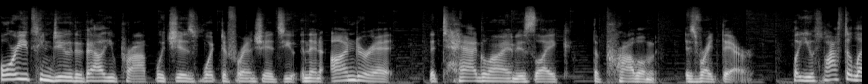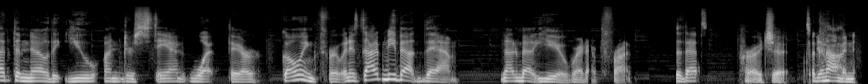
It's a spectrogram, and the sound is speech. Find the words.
Or you can do the value prop, which is what differentiates you. And then under it, the tagline is like the problem is right there. But you have to let them know that you understand what they're going through. And it's got to be about them, not about you right up front. So that's approach it. It's a Yeah. combination.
